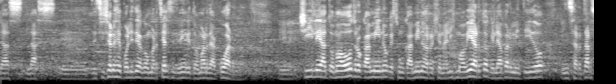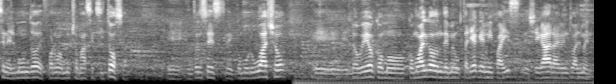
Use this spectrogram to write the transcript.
las, eh, decisiones de política comercial se tienen que tomar de acuerdo. Eh, Chile ha tomado otro camino, que es un camino de regionalismo abierto, que le ha permitido insertarse en el mundo de forma mucho más exitosa. entonces, como uruguayo, lo veo como, como algo donde me gustaría que mi país llegara eventualmente.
